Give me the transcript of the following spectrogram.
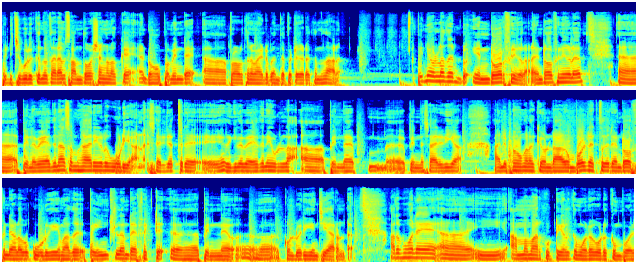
പിടിച്ചു കൊടുക്കുന്ന തരം സന്തോഷങ്ങളൊക്കെ ഡോപ്പമിന്റെ പ്രവർത്തനമായിട്ട് ബന്ധപ്പെട്ട് കിടക്കുന്നതാണ്. പിന്നെ ഉള്ളത് എൻഡോർഫിനുകളാണ്. എൻഡോർഫിനുകൾ പിന്നെ വേദനാ സംഹാരികൾ കൂടിയാണ്. ശരീരത്തിൽ ഏതെങ്കിലും വേദനയുള്ള പിന്നെ പിന്നെ ശാരീരിക അനുഭവങ്ങളൊക്കെ ഉണ്ടാകുമ്പോൾ രക്തത്തിൽ എൻഡോർഫിന്റെ അളവ് കൂടുകയും അത് പെയിൻ കില്ലറിന്റെ എഫക്റ്റ് പിന്നെ കൊണ്ടുവരികയും ചെയ്യാറുണ്ട്. അതുപോലെ ഈ അമ്മമാർ കുട്ടികൾക്ക് മുല കൊടുക്കുമ്പോൾ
